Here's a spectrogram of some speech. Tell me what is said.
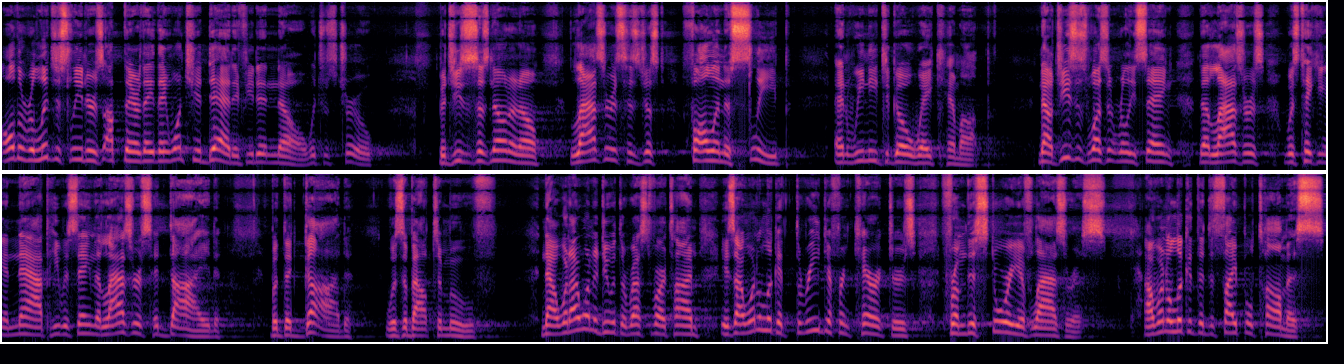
all the religious leaders up there, they, they want you dead if you didn't know, which was true. But Jesus says, No, no, no. Lazarus has just fallen asleep, and we need to go wake him up. Now, Jesus wasn't really saying that Lazarus was taking a nap. He was saying that Lazarus had died, but that God was about to move. Now, what I want to do with the rest of our time is I want to look at three different characters from this story of Lazarus. I want to look at the disciple Thomas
